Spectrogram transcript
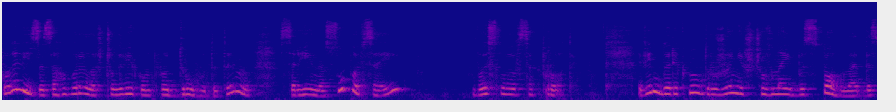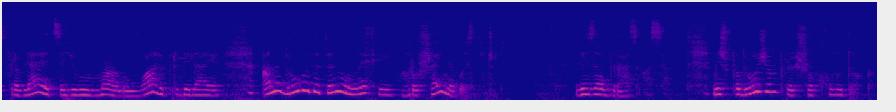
Коли Ліза заговорила з чоловіком про другу дитину, Сергій насупився і висловився проти. Він дорікнув дружині, що в неї без того ледве справляється, йому мало уваги приділяє, а на другу дитину у них і грошей не вистачить. Ліза образилася. Між подружжям пройшов холодок.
